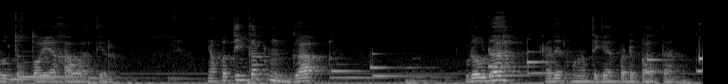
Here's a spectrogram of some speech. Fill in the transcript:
Rutuk Toya khawatir. Yang penting kan enggak. Udah-udah, Radit menghentikan perdebatan.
